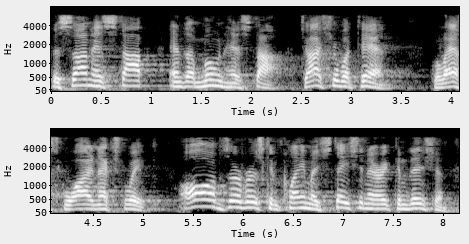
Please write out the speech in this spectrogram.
the sun has stopped and the moon has stopped. Joshua 10. We'll ask why next week. All observers can claim a stationary condition.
